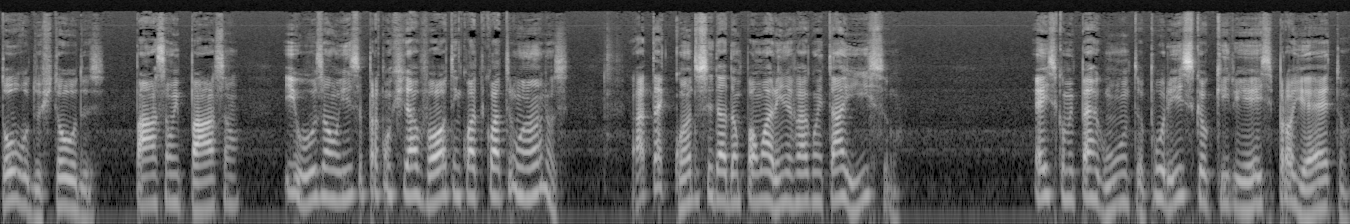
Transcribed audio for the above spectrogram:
todos, todos, passam e passam e usam isso para conquistar voto em 4, 4 anos. Até quando o cidadão palmarino vai aguentar isso? É isso que eu me pergunto. Por isso que eu criei esse projeto.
